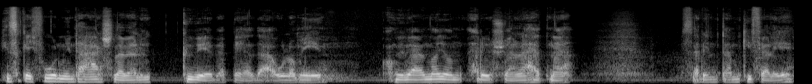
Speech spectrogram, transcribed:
hiszek egy furmint hárslevelű küvébe például, ami, amivel nagyon erősen lehetne szerintem kifelé.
